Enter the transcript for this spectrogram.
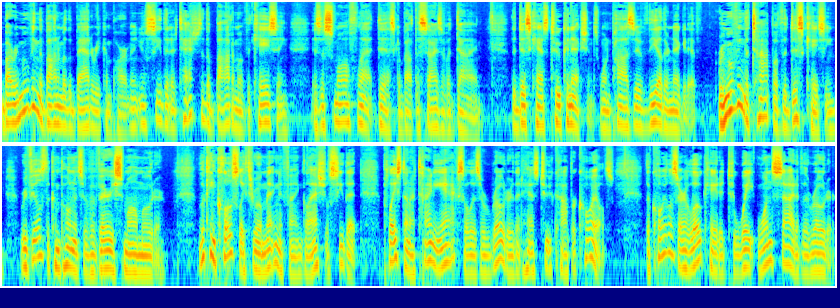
By removing the bottom of the battery compartment, you'll see that attached to the bottom of the casing is a small flat disc about the size of a dime. The disc has two connections, one positive, the other negative. Removing the top of the disc casing reveals the components of a very small motor. Looking closely through a magnifying glass, you'll see that placed on a tiny axle is a rotor that has two copper coils. The coils are located to weight one side of the rotor.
